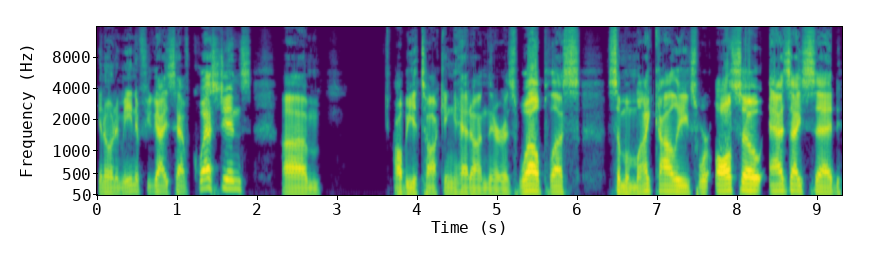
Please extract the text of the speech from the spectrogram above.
You know what I mean? If you guys have questions, um, I'll be a talking head on there as well. Plus, some of my colleagues. We're also, as I said,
